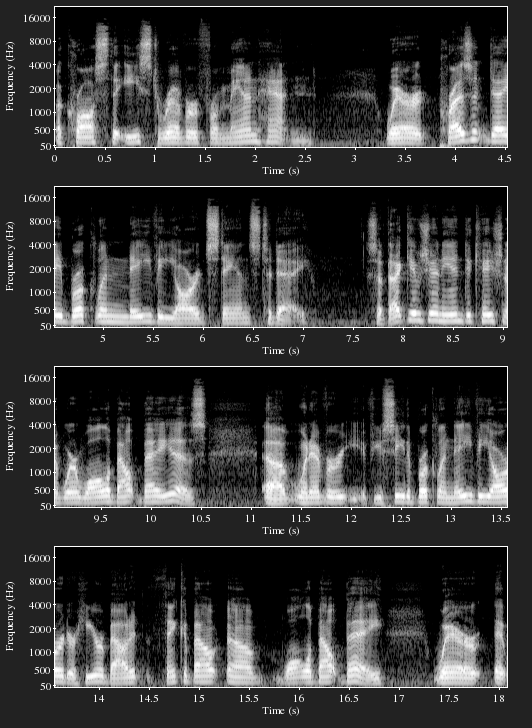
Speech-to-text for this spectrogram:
across the East River from Manhattan, where present day Brooklyn Navy Yard stands today. So, if that gives you any indication of where Wallabout Bay is, uh, whenever if you see the Brooklyn Navy Yard or hear about it, think about uh, Wallabout Bay, where it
